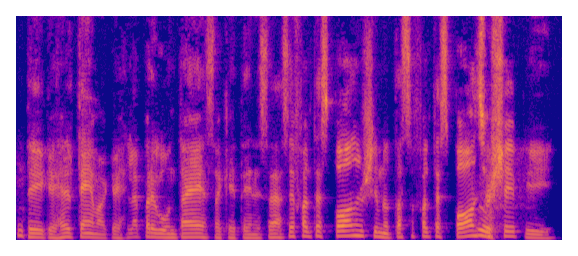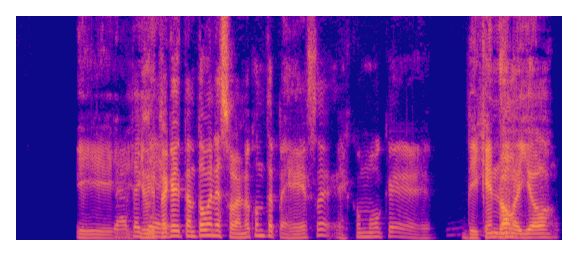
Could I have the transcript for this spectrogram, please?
sí, que es el tema, que es la pregunta esa, que te, ¿se hace falta sponsorship? ¿No te hace falta sponsorship? Y, Y, y ahorita que- que hay tanto venezolano con TPS, es como que di que no, Bueno, yo,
